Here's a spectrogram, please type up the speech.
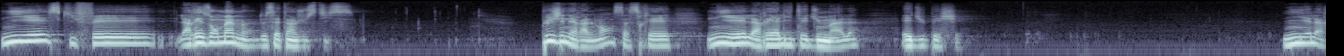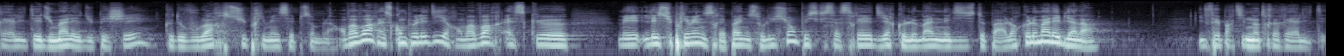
nier ce qui fait la raison même de cette injustice. Plus généralement, ça serait nier la réalité du mal et du péché. Nier la réalité du mal et du péché que de vouloir supprimer ces psaumes-là. On va voir, est-ce qu'on peut les dire? On va voir, est-ce que... Mais les supprimer ne serait pas une solution, puisque ça serait dire que le mal n'existe pas, alors que le mal est bien là. Il fait partie de notre réalité.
